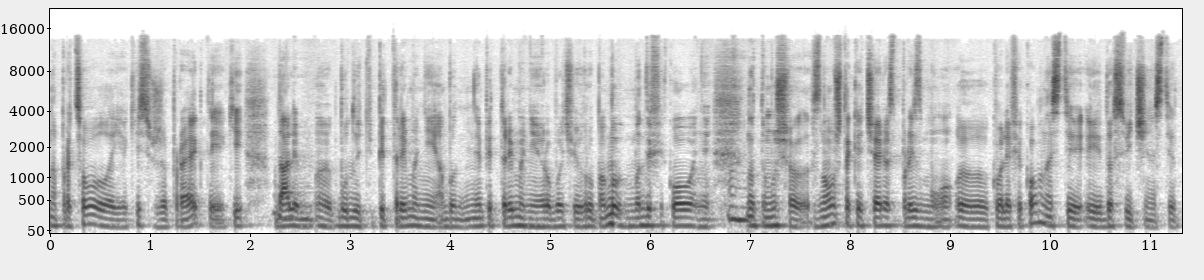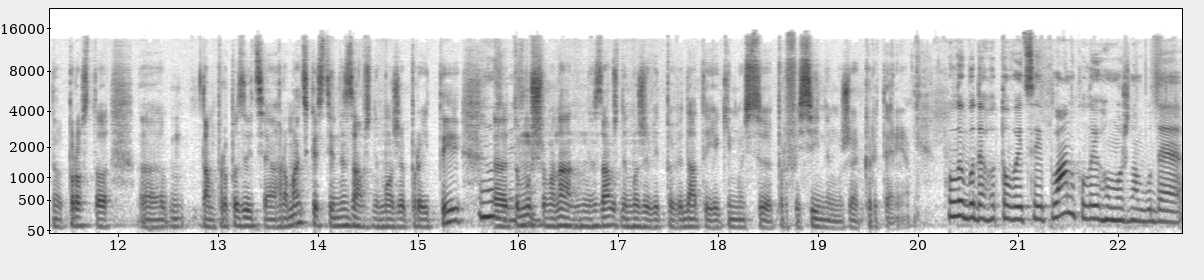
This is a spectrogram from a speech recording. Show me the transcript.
напрацьовували якісь вже проекти, які далі е, будуть підтримані або не підтримані робочою групою, або модифіковані. Ну тому що знову ж таки через призму кваліфікованості і досвідченості. Ну просто там пропозиція громадськості не завжди може пройти, Ну, е, тому що вона не завжди може відповідати якимось професійним уже критеріям. Коли буде готовий цей план, коли його можна буде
